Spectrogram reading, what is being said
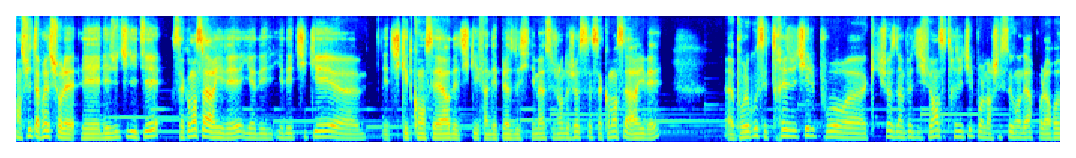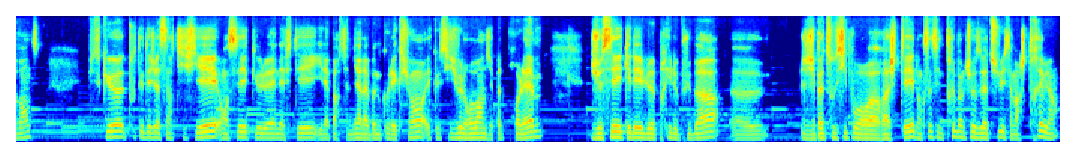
Ensuite, après, sur les, utilités, ça commence à arriver. Il y a des, tickets, euh, des tickets de concert, des tickets, enfin des places de cinéma, ce genre de choses, ça, commence à arriver. Euh, pour le coup, c'est très utile pour euh, quelque chose d'un peu différent. C'est très utile pour le marché secondaire, pour la revente, puisque tout est déjà certifié. On sait que le NFT, il appartient bien à la bonne collection et que si je veux le revendre, j'ai pas de problème. Je sais quel est le prix le plus bas. j'ai pas de souci pour racheter. Donc ça, c'est une très bonne chose là-dessus et ça marche très bien.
